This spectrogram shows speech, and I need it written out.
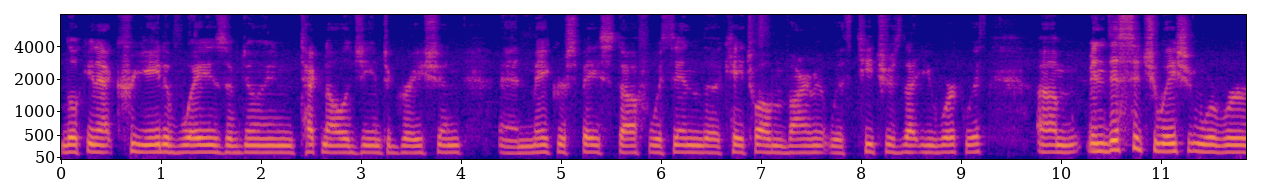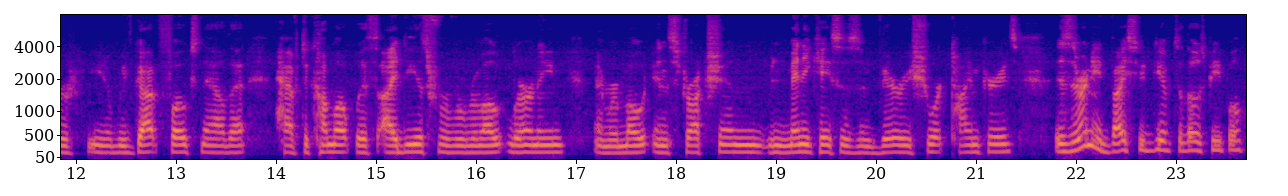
looking at creative ways of doing technology integration and makerspace stuff within the K-12 environment with teachers that you work with. Um, in this situation where we're, you know, we've got folks now that have to come up with ideas for remote learning and remote instruction, in many cases in very short time periods. Is there any advice you'd give to those people?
